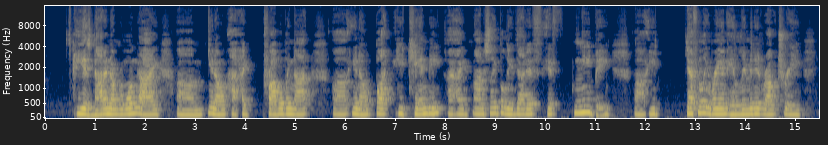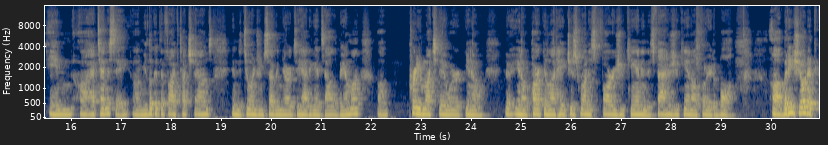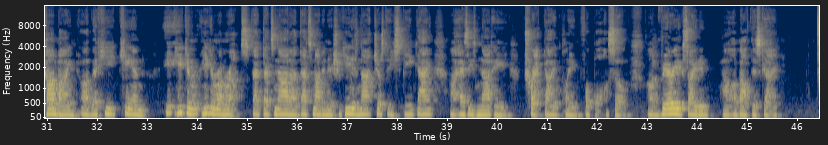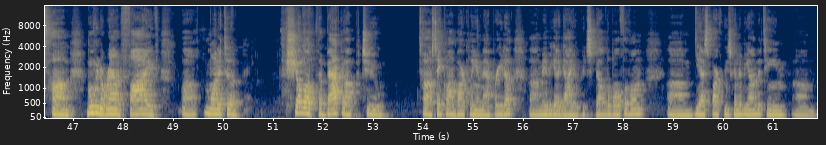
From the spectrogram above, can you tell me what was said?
He is not a number one guy. Um, you know, I, I, probably not. Uh, you know, but he can be. I, I, honestly believe that if if need be, uh, he definitely ran a limited route tree in uh, at Tennessee. Um, you look at the five touchdowns and the 207 yards he had against Alabama. Um, pretty much they were, you know, uh, you know, parking lot. Hey, just run as far as you can and as fast as you can. I'll throw you the ball. Uh, but he showed at the combine uh, that he can he, can he can run routes. That that's not a that's not an issue. He is not just a speed guy, uh, as he's not a track guy playing football. So I'm very excited uh, about this guy. Um, moving to around five, uh, wanted to show up the backup to uh, Saquon Barkley and Matt Breida. Uh, maybe get a guy who could spell the both of them. Um, yes, Barkley's going to be on the team. Um,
